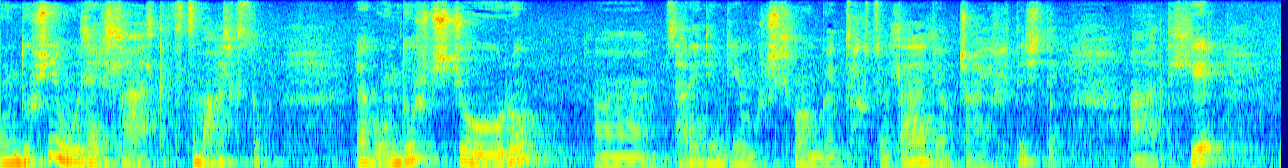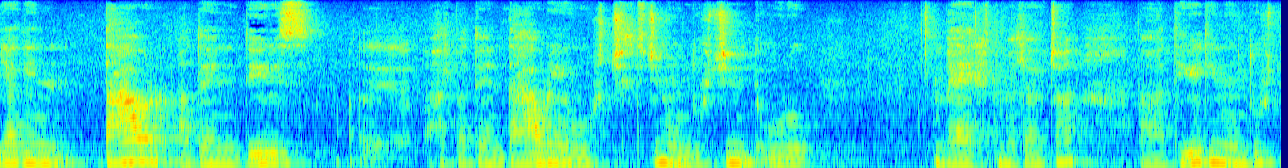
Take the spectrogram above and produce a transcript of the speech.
өндөвчний үйл ажиллагаа алдагдсан байгаа л гэсэн үг. Яг өндөвч ч өөрөө сарын тэмдгийн мөчлөгөө ингээд зохицуулаад явж байгаа хэрэгтэй шүү дээ. Аа тэгэхээр яг энэ даавар одоо энэ дээрээс э, холбоотой энэ дааврын өөрчлөлт чинь өндөвч нь өөрөө бай эрхтэн болоо явж байгаа. Аа тэгээд энэ өндөвч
